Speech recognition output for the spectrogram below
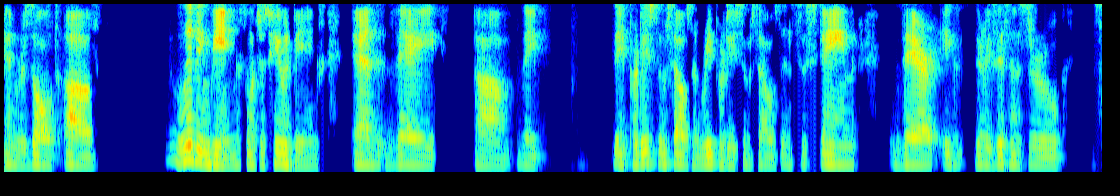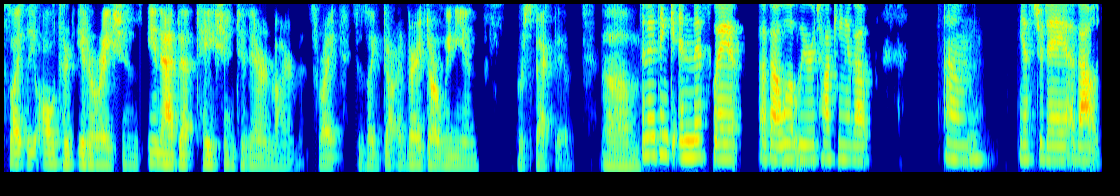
and result of living beings, not just human beings? And they um, they they produce themselves and reproduce themselves and sustain their their existence through slightly altered iterations in adaptation to their environments, right? So it's like dar- very Darwinian perspective. Um, And I think in this way about what we were talking about um, yesterday about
